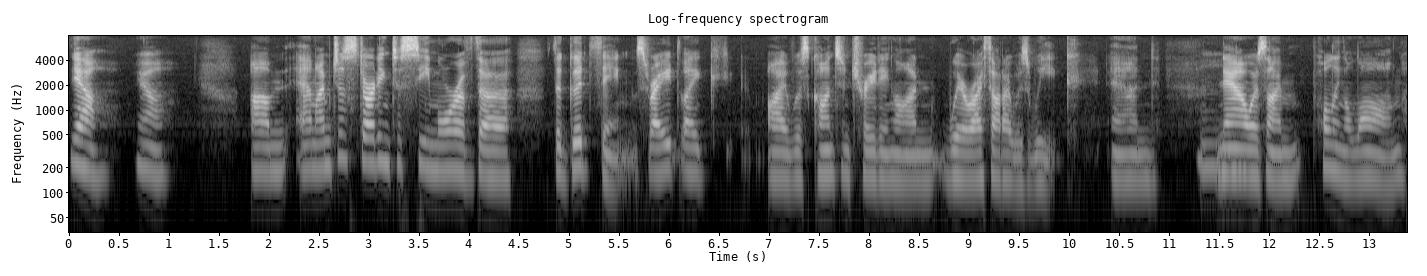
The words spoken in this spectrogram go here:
Yeah, yeah. Um, and I'm just starting to see more of the the good things, right? Like I was concentrating on where I thought I was weak, and now as I'm pulling along,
